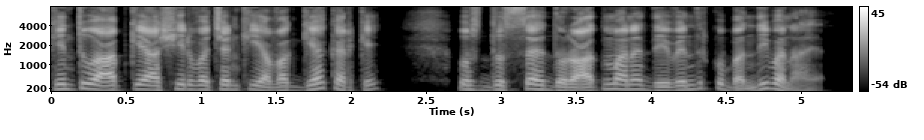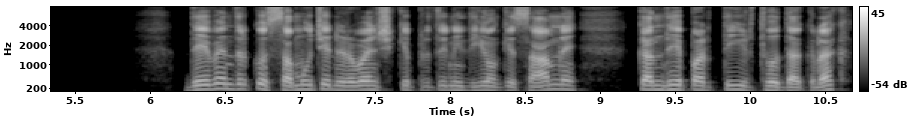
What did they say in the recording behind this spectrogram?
किंतु आपके आशीर्वचन की अवज्ञा करके उस दुस्सह दुरात्मा ने देवेंद्र को बंदी बनाया। देवेंद्र को समूचे निर्वंश के प्रतिनिधियों के सामने कंधे पर तीर्थोदक रख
